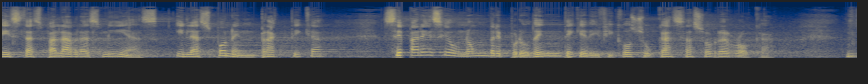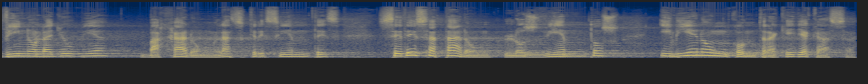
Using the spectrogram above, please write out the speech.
estas palabras mías y las pone en práctica, se parece a un hombre prudente que edificó su casa sobre roca. Vino la lluvia, bajaron las crecientes, se desataron los vientos y dieron contra aquella casa,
